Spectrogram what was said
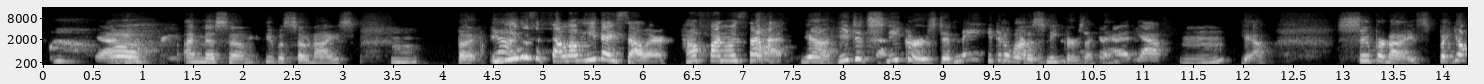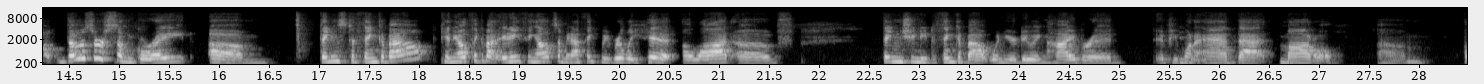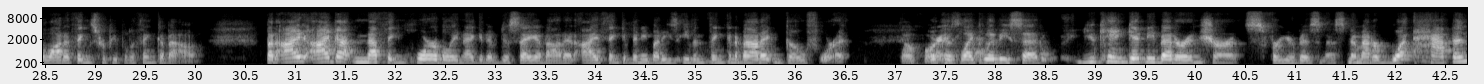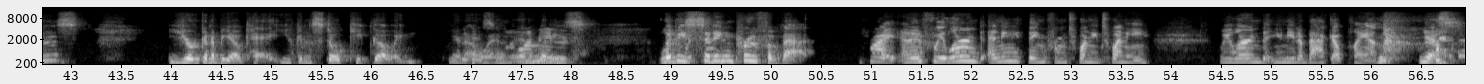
Yeah, oh, I miss him. He was so nice. Mm-hmm. But yeah. he was a fellow eBay seller. How fun was that? Yeah, yeah. he did yeah. sneakers, didn't he? He did a lot of sneakers, I think. Yeah. Mm-hmm. Yeah. Super nice. But y'all, those are some great um things to think about. Can y'all think about anything else? I mean, I think we really hit a lot of things you need to think about when you're doing hybrid if you mm-hmm. want to add that model. Um, a lot of things for people to think about. But I, I got nothing horribly negative to say about it. I think if anybody's even thinking about it, go for it. Go for because, it. Because, like Libby said, you can't get any better insurance for your business. No matter what happens, you're going to be okay. You can still keep going you know, and, and I mean, Libby's Libby's sitting proof of that. Right. And if we learned anything from 2020, we learned that you need a backup plan. Yes.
